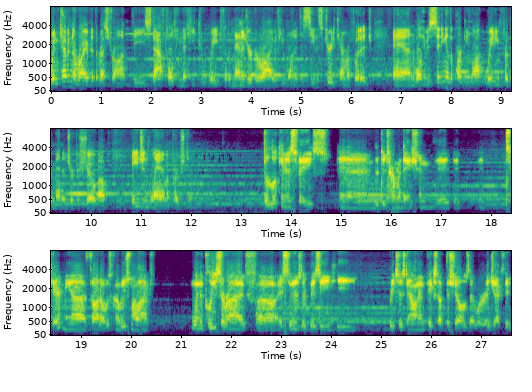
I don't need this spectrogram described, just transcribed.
When Kevin arrived at the restaurant, the staff told him that he could wait for the manager to arrive if he wanted to see the security camera footage. And while he was sitting in the parking lot waiting for the manager to show up, Agent Lamb approached him. The look in his face and the determination, it, it, it scared me. I thought I was going to lose my life. When the police arrive, uh, as soon as they're busy, he reaches down and picks up the shells that were ejected.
